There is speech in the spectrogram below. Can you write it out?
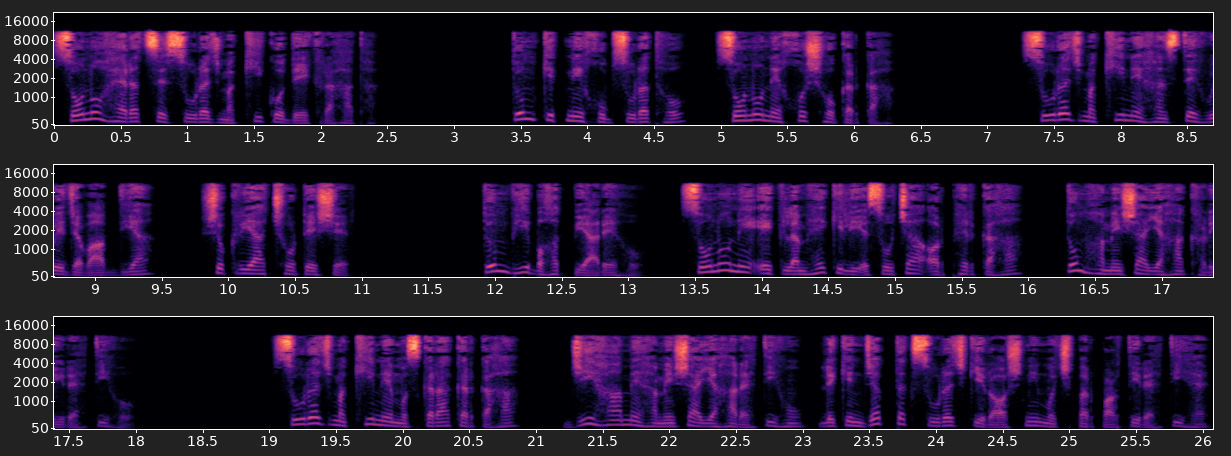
सोनो हैरत से सूरजमक्खी को देख रहा था। तुम कितनी खूबसूरत हो, सोनू ने खुश होकर कहा। सूरजमक्खी ने हँसते हुए जवाब दिया, शुक्रिया छोटे शेर। तुम भी बहुत प्यारे हो। सोनू ने एक लम्हे के लिए सोचा और फिर कहा, तुम हमेशा यहाँ खड़ी रहती हो। सूरजमक्खी ने मुस्करा कर कहा जी हाँ मैं हमेशा यहाँ रहती हूँ, लेकिन जब तक सूरज की रोशनी मुझ पर पड़ती रहती है,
